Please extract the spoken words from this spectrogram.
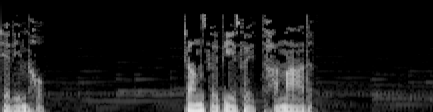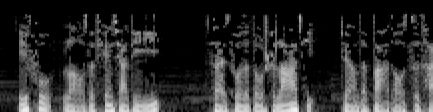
血淋头，张嘴闭嘴他妈的，一副老子天下第一，在座的都是垃圾这样的霸道姿态。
